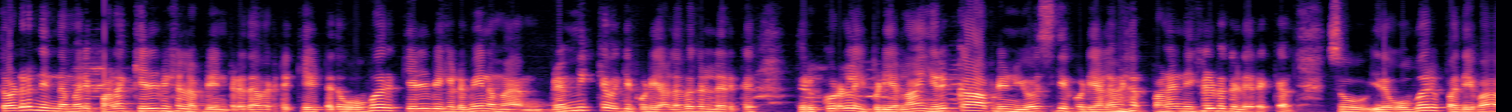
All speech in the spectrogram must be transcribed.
தொடர்ந்து இந்த மாதிரி பல கேள்விகள் அப்படின்றது அவர்கிட்ட கேட்டது. ஒவ்வொரு கேள்விகளுமே நம்ம பிரமிக்க வைக்கக்கூடிய அளவுகள்ல இருக்கு. திருக்குறள் இப்படியெல்லாம் இருக்கா அப்படின்னு யோசிக்கக்கூடிய அளவில் பல நிகழ்வுகள் இருக்கு. ஸோ இதை ஒவ்வொரு பதிவா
